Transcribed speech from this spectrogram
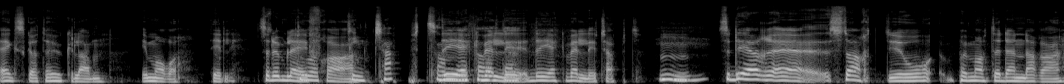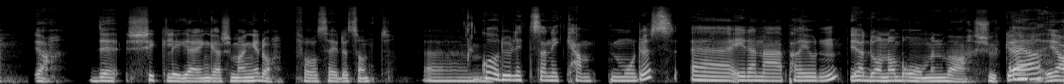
Jeg skal til Haukeland i morgen tidlig. Så det ble fra kjapt? Sånn, det gikk, veldig, det gikk veldig kjapt. Mm. Så der eh, starter jo på en måte den derre Ja, det skikkelige engasjementet, da, for å si det sånt. Um, Går du litt sånn i kampmodus uh, i denne perioden? ja, da når broren min var sjuk. Ja. Ja.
